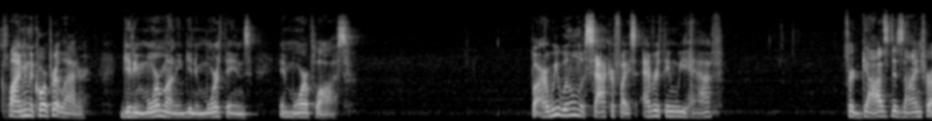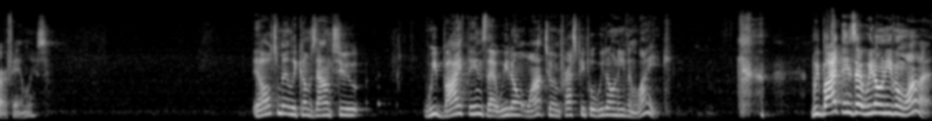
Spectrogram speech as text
climbing the corporate ladder, getting more money, getting more things, and more applause. But are we willing to sacrifice everything we have for God's design for our families? It ultimately comes down to we buy things that we don't want to impress people we don't even like. we buy things that we don't even want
